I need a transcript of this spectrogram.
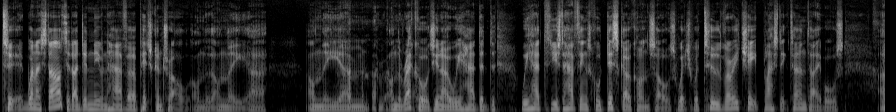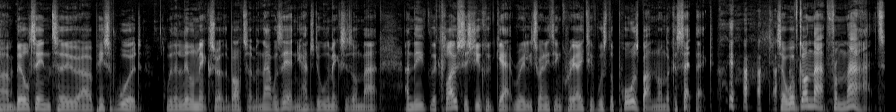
to when I started, I didn't even have uh, pitch control on the on the uh, on the um, on the records. You know, we had the we had used to have things called disco consoles, which were two very cheap plastic turntables uh, built into a piece of wood with a little mixer at the bottom, and that was it. And you had to do all the mixes on that. And the the closest you could get really to anything creative was the pause button on the cassette deck. so we've gone that from that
